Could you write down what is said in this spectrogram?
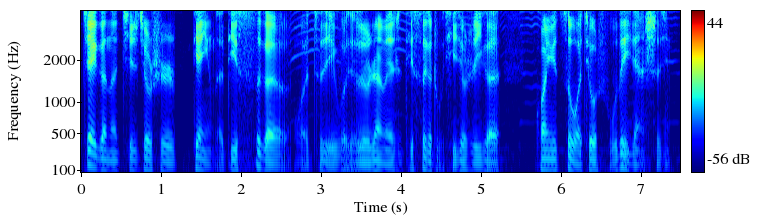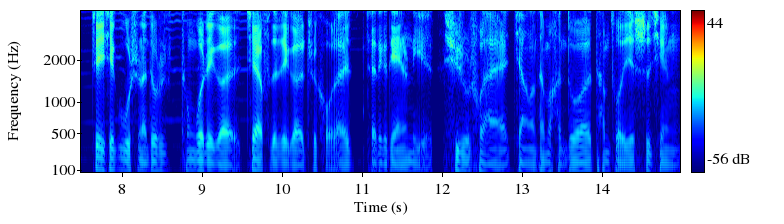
这个呢，其实就是电影的第四个，我自己我就认为是第四个主题，就是一个关于自我救赎的一件事情。这些故事呢，都是通过这个 Jeff 的这个之口来在这个电影里叙述出来，讲了他们很多他们做的一些事情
